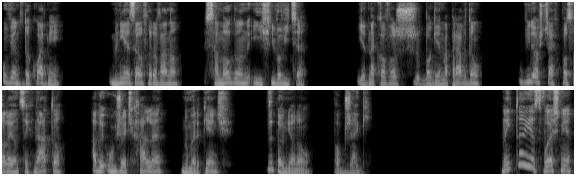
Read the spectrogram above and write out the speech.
Mówiąc dokładniej, mnie zaoferowano samogon i śliwowice. Jednakowoż Bogiem ma prawdą w ilościach pozwalających na to, aby ujrzeć halę numer 5 wypełnioną po brzegi. No i to jest właśnie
